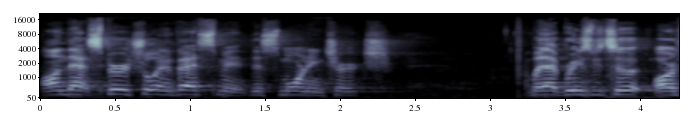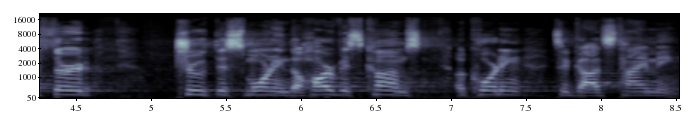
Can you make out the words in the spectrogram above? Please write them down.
on that spiritual investment this morning, church. But that brings me to our third truth this morning the harvest comes according to God's timing.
